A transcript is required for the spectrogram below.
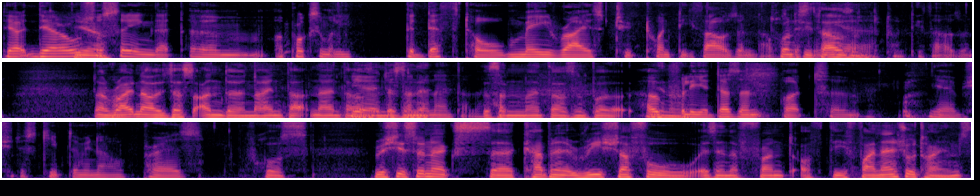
They are, they are also Yeah. saying that um, approximately the death toll may rise to twenty thousand. 20,000? Yeah, twenty thousand. and right now it's just under nine nine thousand, Yeah, just under it? nine thousand. Just under nine thousand, but you know. Hopefully it doesn't, but um, yeah, we should just keep them in our prayers. Of course. Rishi Sunak's uh, cabinet reshuffle is in the front of the Financial Times,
